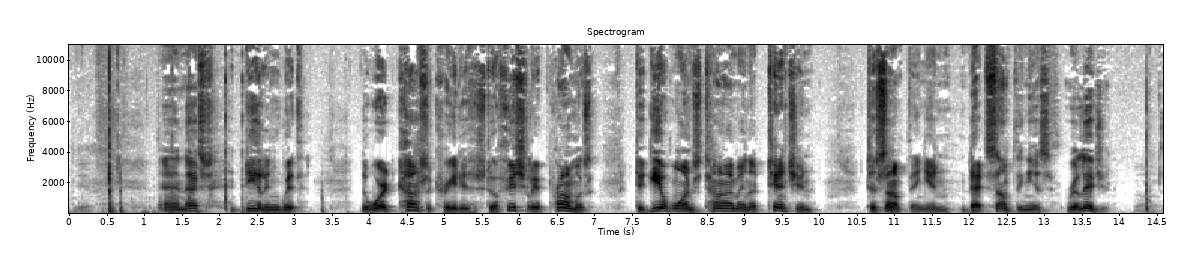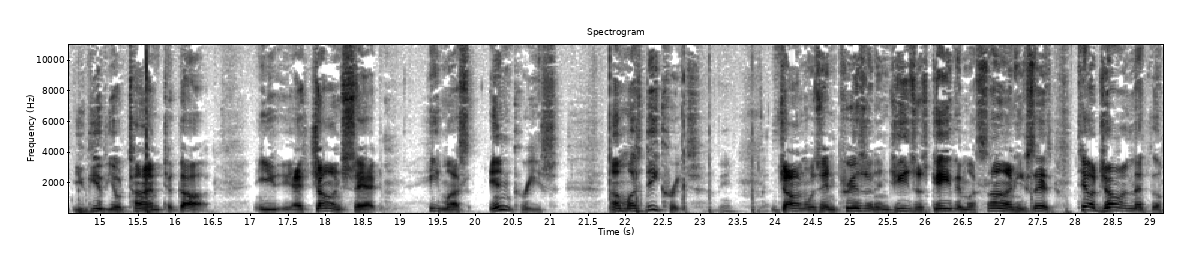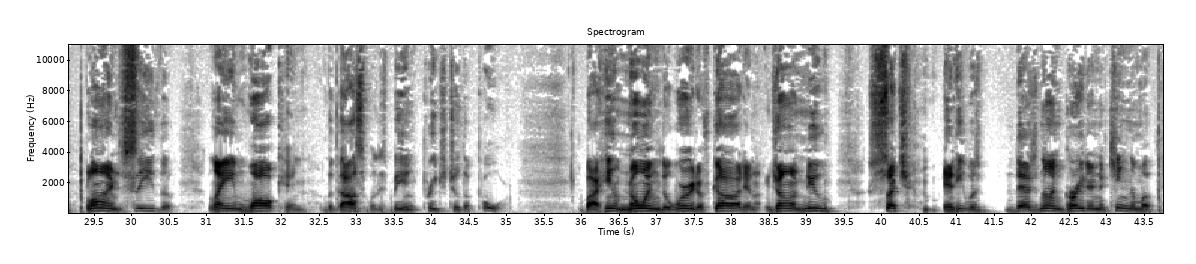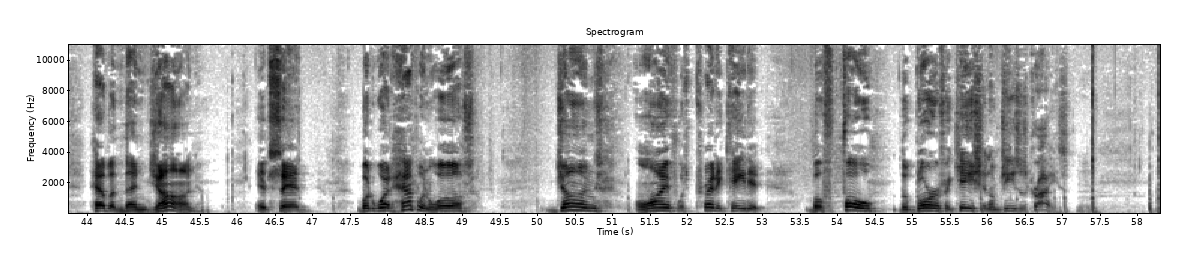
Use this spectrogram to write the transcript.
And that's dealing with the word consecrated is to officially promise to give one's time and attention to something, and that something is religion. You give your time to God. You, as John said, he must increase, I must decrease. John was in prison and Jesus gave him a sign. He says, Tell John that the blind see, the lame walk, and the gospel is being preached to the poor. By him knowing the word of God, and John knew such, and he was, there's none greater in the kingdom of heaven than John, it said. But what happened was, John's life was predicated before the glorification of Jesus Christ.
